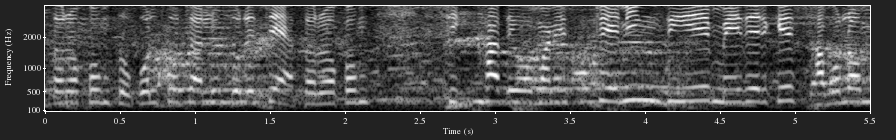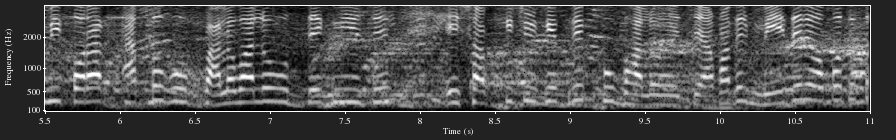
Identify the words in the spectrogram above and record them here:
এত রকম প্রকল্প চালু করেছে এত রকম শিক্ষা দেওয়া মানে ট্রেনিং দিয়ে মেয়েদেরকে স্বাবলম্বী করার এত ভালো ভালো উদ্যোগ নিয়েছে এই সব কিছুর ক্ষেত্রে খুব ভালো হয়েছে। আমাদের মেয়েদের আপাতত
